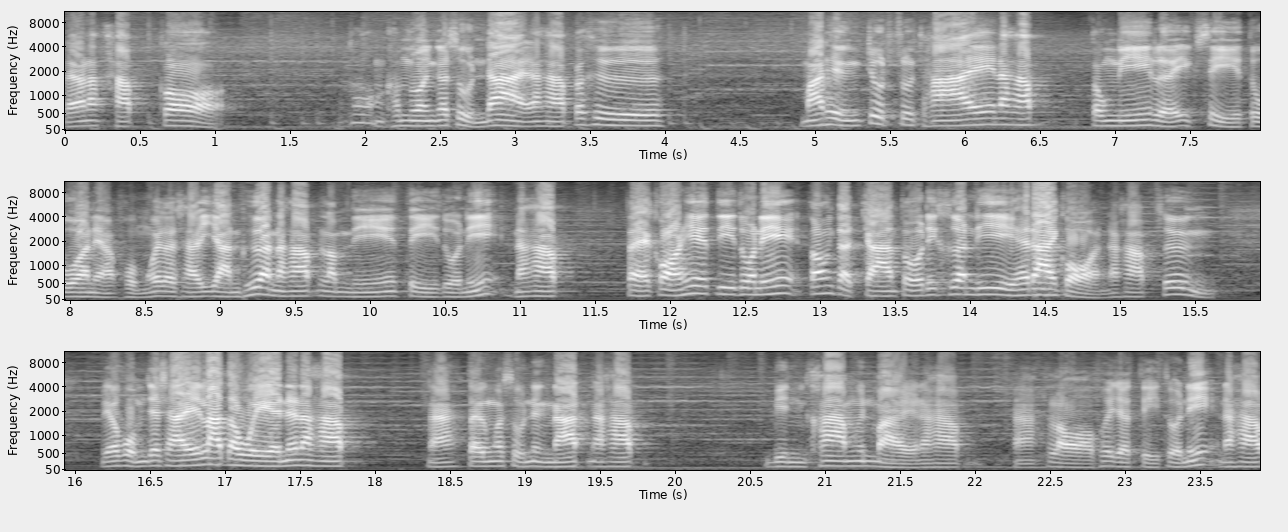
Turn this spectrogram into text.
แล้วนะครับ ก็ลองคำนวณกระสุนได้นะครับ ก็คือ มาถึงจุดสุดท้ายนะครับ ตรงนี้เหลืออีก 4 ตัวเนี่ย ผมก็จะใช้ยานเพื่อนนะครับลำนี้ตีตัวนี้นะครับ แต่ก่อนที่จะตีตัวนี้ต้องจัดการตัวที่เคลื่อนที่ให้ได้ก่อนนะครับ ซึ่งเดี๋ยวผมจะใช้ลาดตะเวนเนี่ยนะครับ นะเติมกระสุนหนึ่งนัดนะครับ บินข้ามขึ้นไปนะครับนะรอเพื่อจะตีตัวนี้นะครับ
